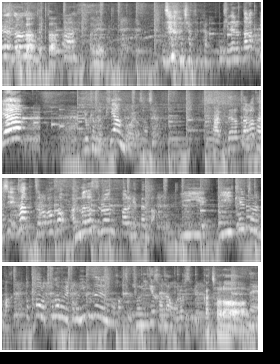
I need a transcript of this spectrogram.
에, 됐다 너- 됐다. 아, 아니. 잠깐 잠깐 기다렸다가 야! 이렇게 하면 피한 거예요 사실. 자 기다렸다가 다시 합 들어가서 안 맞았으면 빠르게 뺀다. 이, 이 캐릭터를 막 똑바로 쳐다보기 조금 힘든 것 같아요. 전 이게 가장 어렵습니다. 아까처럼 네.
